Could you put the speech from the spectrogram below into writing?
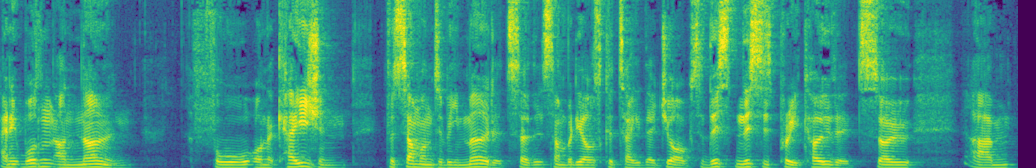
And it wasn't unknown for, on occasion, for someone to be murdered so that somebody else could take their job. So this this is pre-COVID. So um,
